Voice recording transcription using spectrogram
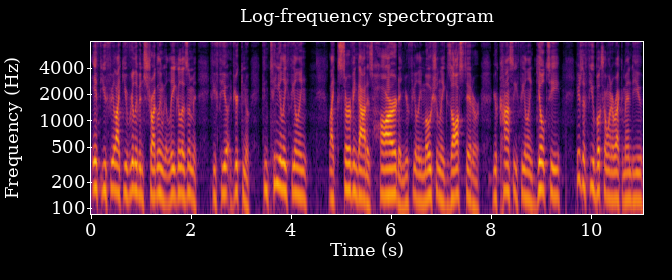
if you feel like you've really been struggling with legalism. If you feel if you're you know continually feeling like serving God is hard and you're feeling emotionally exhausted or you're constantly feeling guilty, here's a few books I want to recommend to you.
